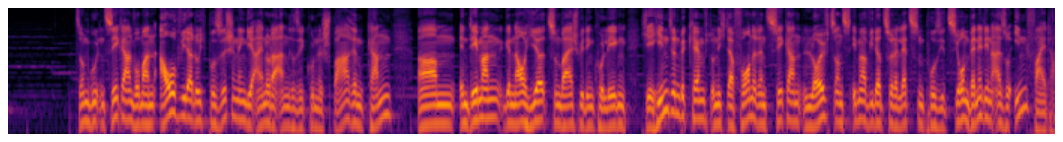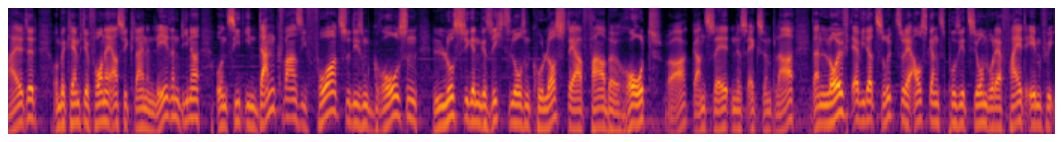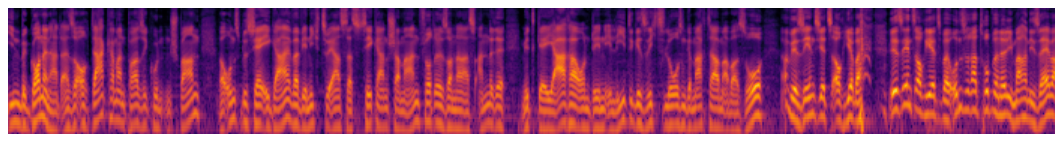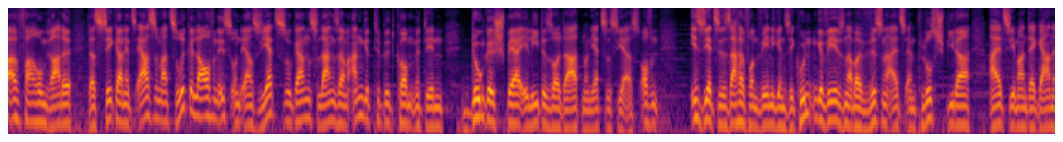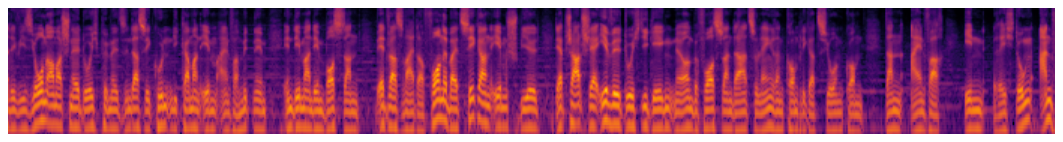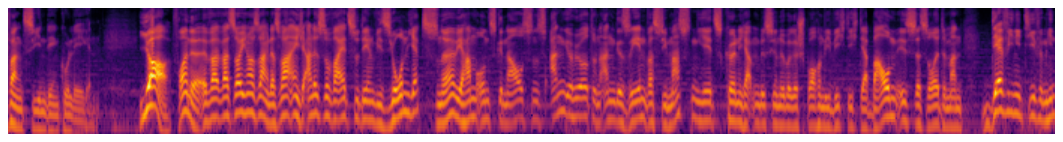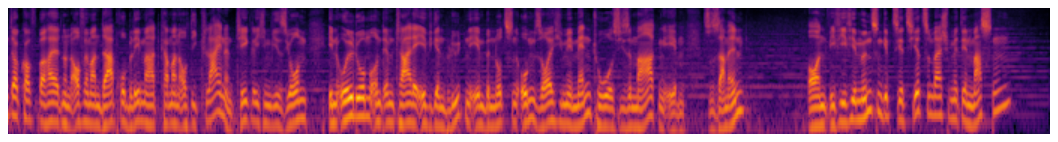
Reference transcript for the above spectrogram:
zum guten Sekan, wo man auch wieder durch Positioning die ein oder andere Sekunde sparen kann ähm, indem man genau hier zum Beispiel den Kollegen hier hinten bekämpft und nicht da vorne, denn Zekan läuft sonst immer wieder zu der letzten Position. Wenn ihr den also in-Fight haltet und bekämpft hier vorne erst die kleinen leeren Diener und zieht ihn dann quasi vor zu diesem großen, lustigen, gesichtslosen Koloss der Farbe Rot, ja, ganz seltenes Exemplar, dann läuft er wieder zurück zu der Ausgangsposition, wo der Fight eben für ihn begonnen hat. Also auch da kann man ein paar Sekunden sparen. Bei uns bisher egal, weil wir nicht zuerst das Zekan-Schamanenviertel, sondern das andere mit Gejag Clara und den Elite-Gesichtslosen gemacht haben, aber so, ja, wir sehen es jetzt auch hier bei, wir sehen es auch jetzt bei unserer Truppe, ne, die machen dieselbe Erfahrung gerade, dass Sekan jetzt erste Mal zurückgelaufen ist und erst jetzt so ganz langsam angetippelt kommt mit den Dunkelsperr-Elite-Soldaten und jetzt ist hier erst offen. Ist jetzt eine Sache von wenigen Sekunden gewesen, aber wir wissen als M-Plus-Spieler, als jemand, der gerne die Vision auch mal schnell durchpimmelt, sind das Sekunden, die kann man eben einfach mitnehmen, indem man den Boss dann etwas weiter vorne bei Zekern eben spielt. Der chargt ja eh wild durch die Gegend, ne, und bevor es dann da zu längeren Komplikationen kommt, dann einfach in Richtung Anfang ziehen den Kollegen. Ja, Freunde, äh, was soll ich noch sagen? Das war eigentlich alles soweit zu den Visionen jetzt. Ne? Wir haben uns genauestens angehört und angesehen, was die Masken jetzt können. Ich habe ein bisschen darüber gesprochen, wie wichtig der Baum ist. Das sollte man definitiv im Hinterkopf behalten. Und auch wenn man da Probleme hat, kann man auch die kleinen täglichen Visionen in Uldum und im Tal der ewigen Blüten eben benutzen, um solche Mementos, diese Marken eben zu sammeln. Und wie, wie viele Münzen gibt es jetzt hier zum Beispiel mit den Masken?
